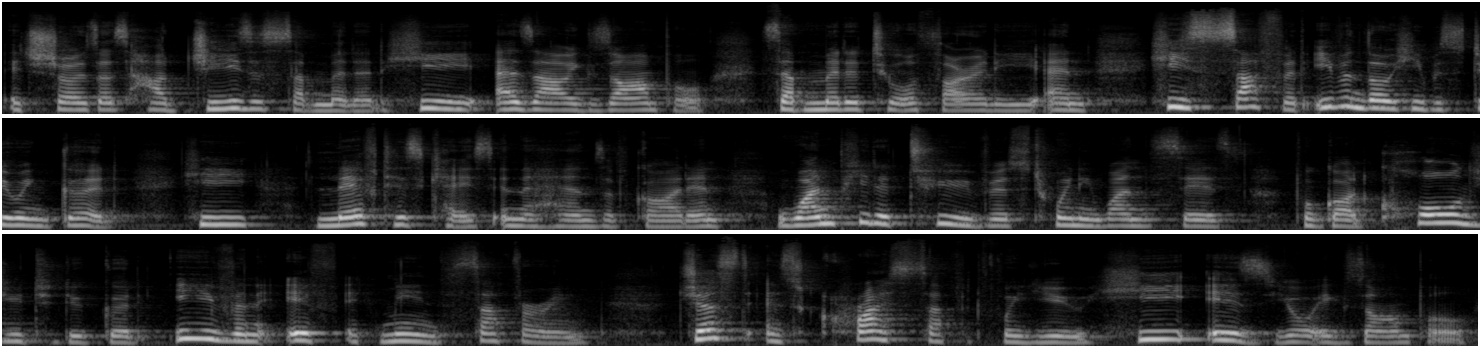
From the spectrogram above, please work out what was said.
it shows us how Jesus submitted. He, as our example, submitted to authority and he suffered, even though he was doing good. He left his case in the hands of God. And 1 Peter 2, verse 21 says, For God called you to do good, even if it means suffering. Just as Christ suffered for you, he is your example.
